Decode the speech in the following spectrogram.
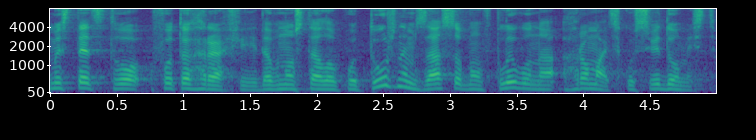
Мистецтво фотографії давно стало потужним засобом впливу на громадську свідомість.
